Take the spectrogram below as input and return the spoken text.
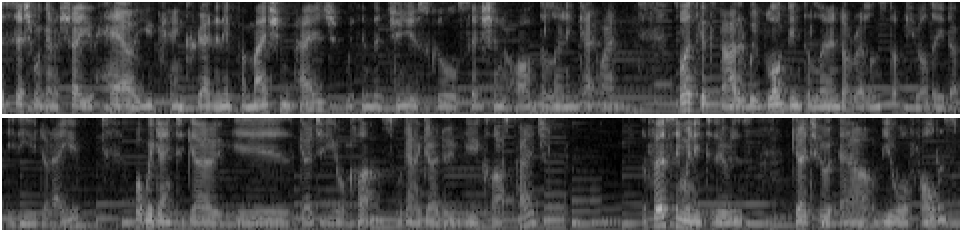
this session we're going to show you how you can create an information page within the junior school section of the Learning Gateway. So let's get started. We've logged into learn.redlands.qld.edu.au. What we're going to go is go to your class. We're going to go to view class page. The first thing we need to do is go to our view all folders.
